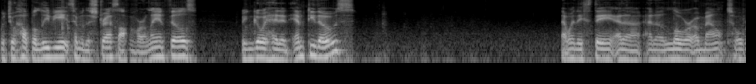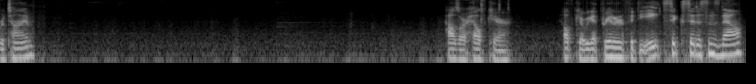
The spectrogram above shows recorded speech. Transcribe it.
which will help alleviate some of the stress off of our landfills. We can go ahead and empty those. That way they stay at a at a lower amount over time. How's our healthcare? Healthcare, we got 358 sick citizens now.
